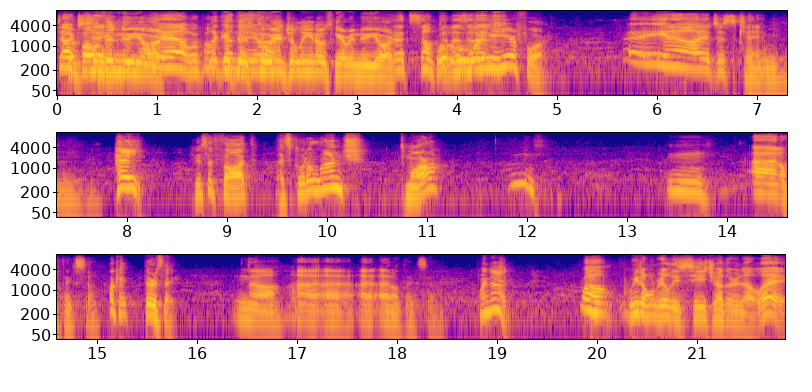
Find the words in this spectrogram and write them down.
Doug we're both Singh. in New York. Yeah, we're both in New York. Look at this, two Angelinos here in New York. That's something, isn't what it? are you here for? Hey, you know, I just came. Hey, here's a thought. Let's go to lunch tomorrow. Mm, I don't think so. Okay, Thursday. No, I, I, I- I don't think so. Why not? Well, we don't really see each other in LA.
